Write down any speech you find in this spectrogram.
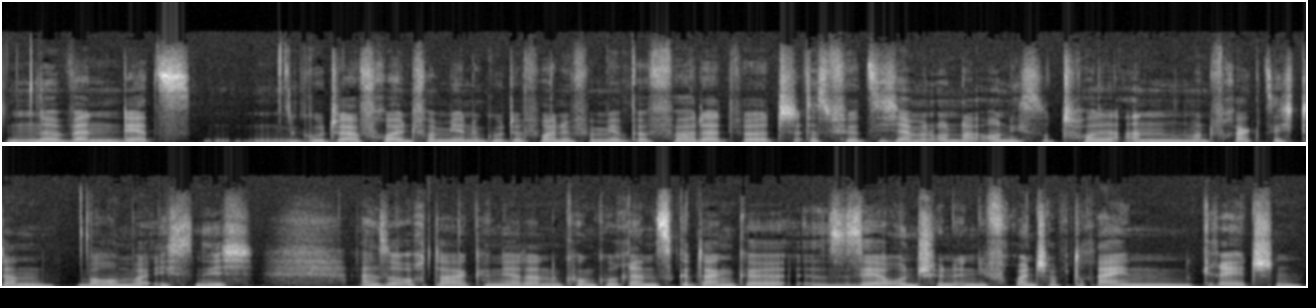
Ne, wenn jetzt ein guter Freund von mir, eine gute Freundin von mir befördert wird, das fühlt sich ja mitunter auch nicht so toll an. Man fragt sich dann, warum war ich es nicht? Also auch da kann ja dann Konkurrenzgedanke sehr unschön in die Freundschaft reingrätschen.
